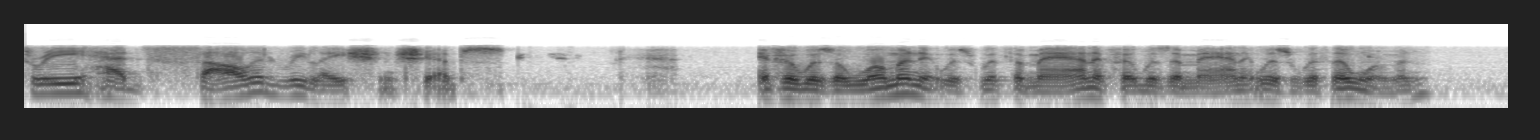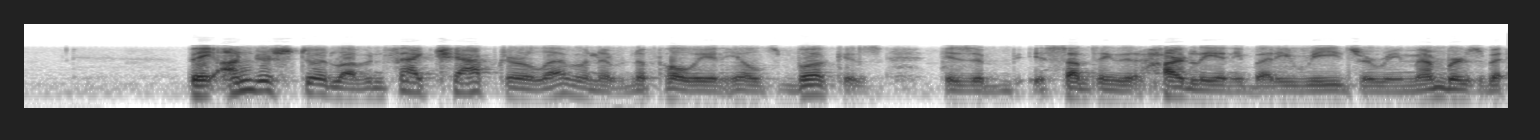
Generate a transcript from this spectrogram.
three, had solid relationships. If it was a woman, it was with a man. If it was a man, it was with a woman. They understood love. In fact, chapter 11 of Napoleon Hill's book is is, a, is something that hardly anybody reads or remembers, but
